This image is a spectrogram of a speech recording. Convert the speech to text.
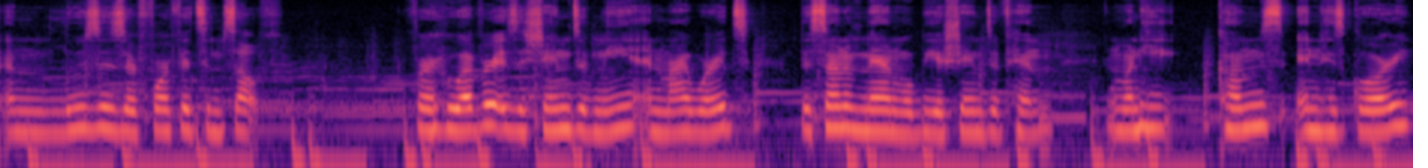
and loses or forfeits himself? For whoever is ashamed of me and my words, the Son of Man will be ashamed of him, and when he comes in his glory,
